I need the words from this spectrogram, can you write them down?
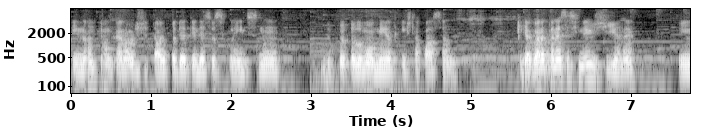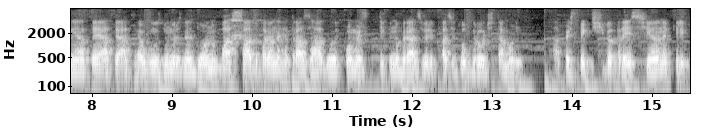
em não ter um canal digital e poder atender seus clientes num, pelo momento que a gente está passando. E agora está nessa sinergia, né? Em até, até, até alguns números, né? Do ano passado para o ano retrasado, o e-commerce no Brasil ele quase dobrou de tamanho. A perspectiva para esse ano é que ele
